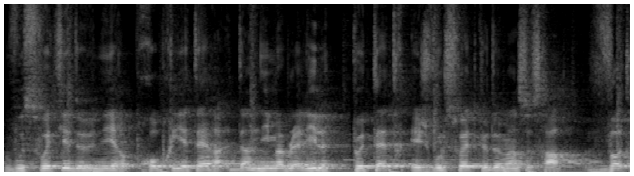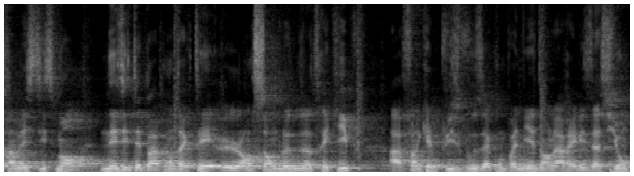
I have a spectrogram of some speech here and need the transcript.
vous souhaitiez devenir propriétaire d'un immeuble à Lille, peut-être et je vous le souhaite que demain ce sera votre investissement. N'hésitez pas à contacter l'ensemble de notre équipe afin qu'elle puisse vous accompagner dans la réalisation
